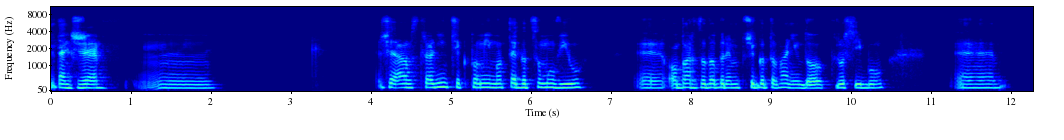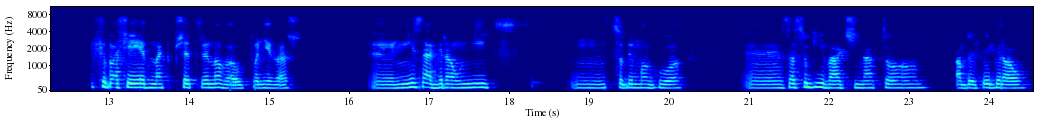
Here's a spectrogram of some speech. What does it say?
Widać, że, y, że Australijczyk, pomimo tego, co mówił y, o bardzo dobrym przygotowaniu do Crucible, y, chyba się jednak przetrenował, ponieważ nie zagrał nic co by mogło e, zasługiwać na to, aby wygrał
